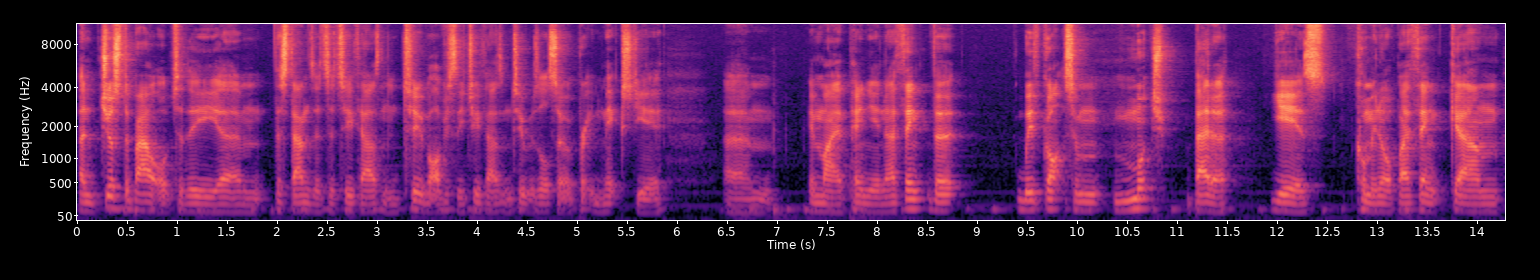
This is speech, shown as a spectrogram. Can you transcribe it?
and just about up to the um, the standards of two thousand and two. But obviously, two thousand and two was also a pretty mixed year, um, in my opinion. I think that we've got some much better years coming up. I think um,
